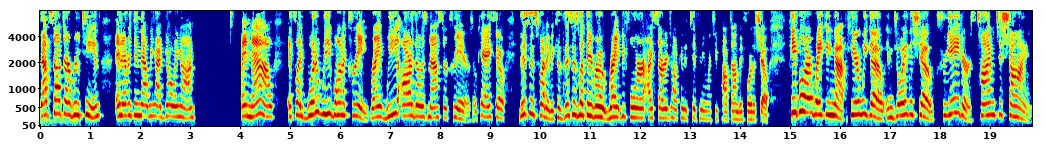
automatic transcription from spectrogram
That stopped our routines and everything that we had going on. And now it's like, what do we want to create, right? We are those master creators. Okay. So this is funny because this is what they wrote right before I started talking to Tiffany when she popped on before the show. People are waking up. Here we go. Enjoy the show. Creators, time to shine.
